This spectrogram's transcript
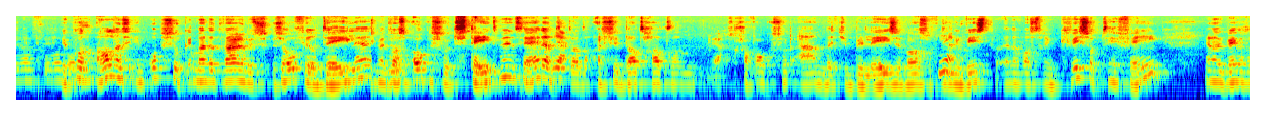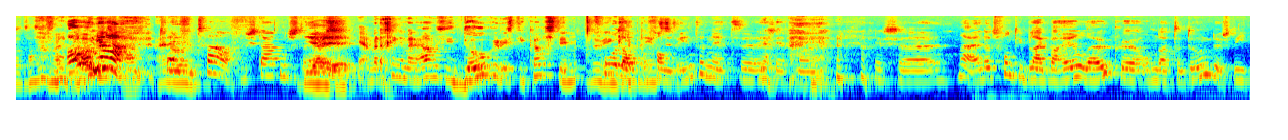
ja. Je kon alles in opzoeken, maar dat waren dus zoveel delen. Maar het was ook een soort statement. Hè? Dat, Ja. dat als je dat had, dan ja, het gaf ook een soort aan dat je belezen was of Ja. dingen wist. En dan was er een quiz op tv. En dan, ik weet dat het dan mijn Oh ouders... ja, en 2 dan- voor 12. Bestaat nog steeds. Ja, ja. Ja, maar dan gingen mijn ouders, die doken dus die kast in. De Voorloper van het internet, eh, Ja. zeg maar. Dus, eh, nou, en dat vond hij blijkbaar heel leuk eh, om dat te doen. Dus die,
